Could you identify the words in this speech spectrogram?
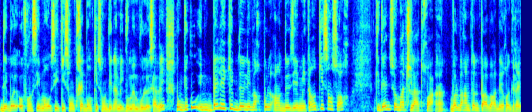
Des boys offensivement aussi qui sont très bons, qui sont dynamiques, vous-même vous le savez. Donc du coup, une belle équipe de Liverpool en deuxième mi-temps qui s'en sort qui gagne ce match-là 3-1. Wolverhampton peut avoir des regrets,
